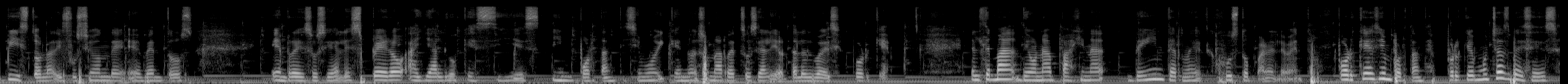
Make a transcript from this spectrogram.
visto la difusión de eventos en redes sociales, pero hay algo que sí es importantísimo y que no es una red social y ahorita les voy a decir por qué. El tema de una página de internet justo para el evento. ¿Por qué es importante? Porque muchas veces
